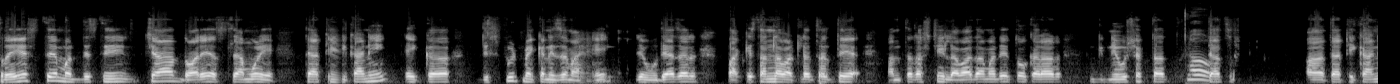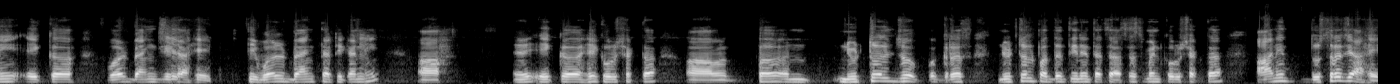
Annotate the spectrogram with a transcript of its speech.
त्रयस्थ मध्यस्थीच्या द्वारे असल्यामुळे त्या ठिकाणी एक डिस्प्यूट मेकॅनिझम आहे. जे उद्या जर पाकिस्तानला वाटलं तर ते आंतरराष्ट्रीय लवादामध्ये तो करार नेऊ शकतात. हो. त्याच त्या ठिकाणी एक वर्ल्ड बँक जी आहे ती वर्ल्ड बँक त्या ठिकाणी एक हे करू शकतं. न्यूट्रल जो ग्रस न्यूट्रल पद्धतीने त्याचं असेसमेंट करू शकतं. आणि दुसरं जे आहे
